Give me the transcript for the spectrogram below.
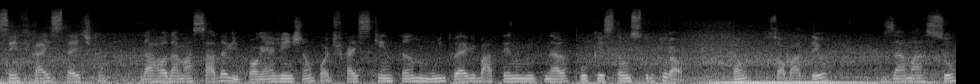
sem ficar estética da roda amassada ali. Porém a gente não pode ficar esquentando muito ela e batendo muito nela por questão estrutural. Então só bateu, desamassou,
